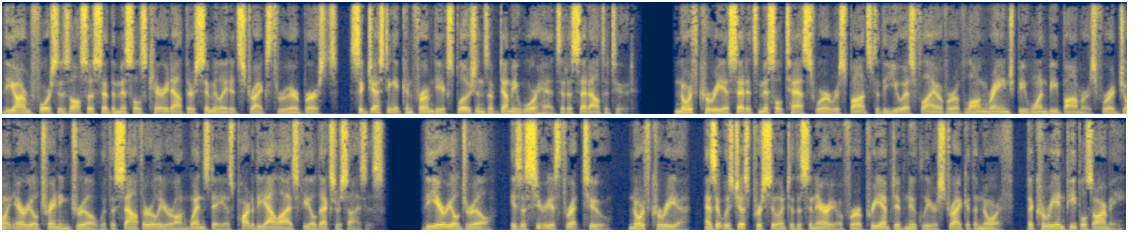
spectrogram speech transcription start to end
The armed forces also said the missiles carried out their simulated strikes through air bursts, suggesting it confirmed the explosions of dummy warheads at a set altitude. North Korea said its missile tests were a response to the U.S. flyover of long range B 1B bombers for a joint aerial training drill with the South earlier on Wednesday as part of the Allies' field exercises. The aerial drill is a serious threat to North Korea, as it was just pursuant to the scenario for a preemptive nuclear strike at the North, the Korean People's Army,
